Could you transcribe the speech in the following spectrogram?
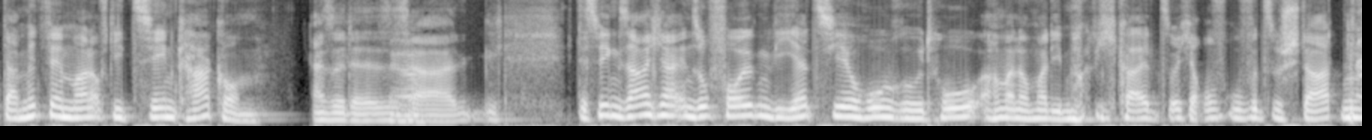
damit wir mal auf die 10k kommen. Also das ist ja, deswegen sage ich ja in so Folgen wie jetzt hier, Ho, Rüt, Ho, haben wir nochmal die Möglichkeit, solche Aufrufe zu starten.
